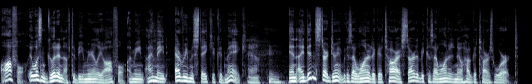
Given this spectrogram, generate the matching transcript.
awful. It wasn't good enough to be merely awful. I mean, I made every mistake you could make. Yeah. Hmm. And I didn't start doing it because I wanted a guitar. I started because I wanted to know how guitars worked.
